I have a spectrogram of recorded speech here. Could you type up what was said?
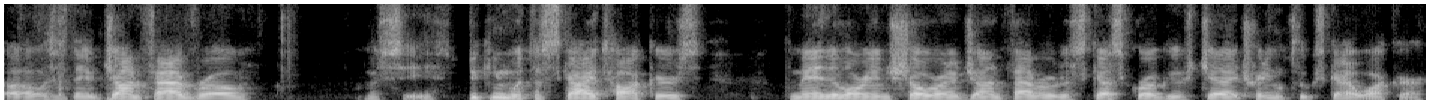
uh, what's his name? Jon Favreau. Let's see. Speaking with the Sky Talkers, the Mandalorian showrunner Jon Favreau discussed Grogu's Jedi training with Luke Skywalker.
